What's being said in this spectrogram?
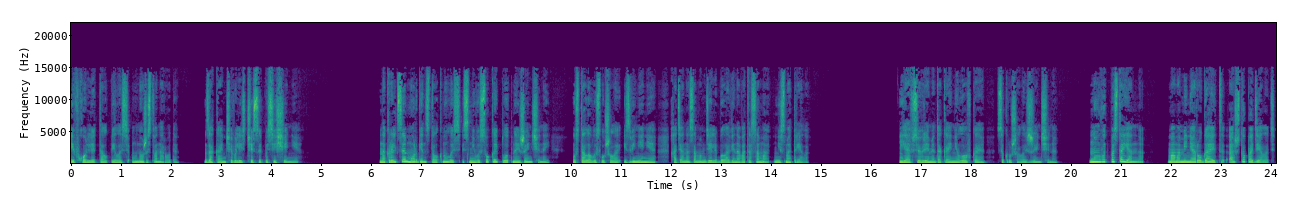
и в холле толпилось множество народа. Заканчивались часы посещения. На крыльце Морген столкнулась с невысокой плотной женщиной, устало выслушала извинения, хотя на самом деле была виновата сама, не смотрела. «Я все время такая неловкая», — сокрушалась женщина. «Ну вот постоянно. Мама меня ругает, а что поделать?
